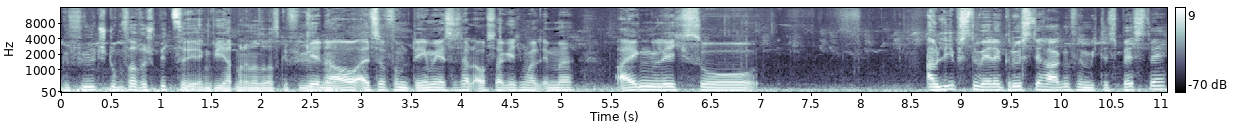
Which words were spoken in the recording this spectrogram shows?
gefühlt stumpfere Spitze irgendwie, hat man immer so das Gefühl. Ne? Genau, also von dem her ist es halt auch, sage ich mal, immer eigentlich so. Am liebsten wäre der größte Haken für mich das Beste.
